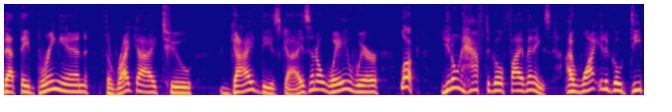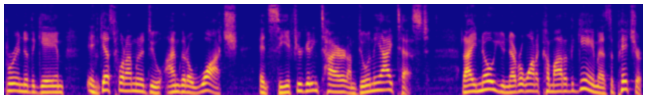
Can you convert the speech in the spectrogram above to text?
that they bring in the right guy to guide these guys in a way where, look, you don't have to go five innings. I want you to go deeper into the game. And guess what I'm going to do? I'm going to watch and see if you're getting tired. I'm doing the eye test. And I know you never want to come out of the game as a pitcher.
